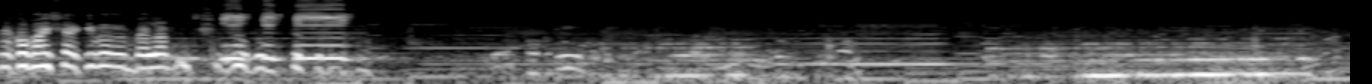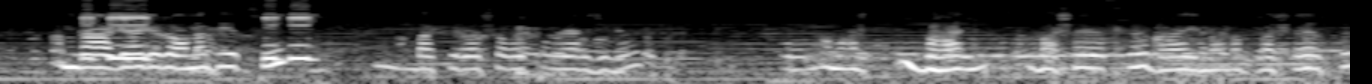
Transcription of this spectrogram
দেখো মাইশা কীভাবে বেলা আমরা আগে আগে রওনা দিয়েছি। বাকিরা সবাই পরে আসবে। আমার ভাই বাসায় আছে, ভাই ননদ বাসায় আছে।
